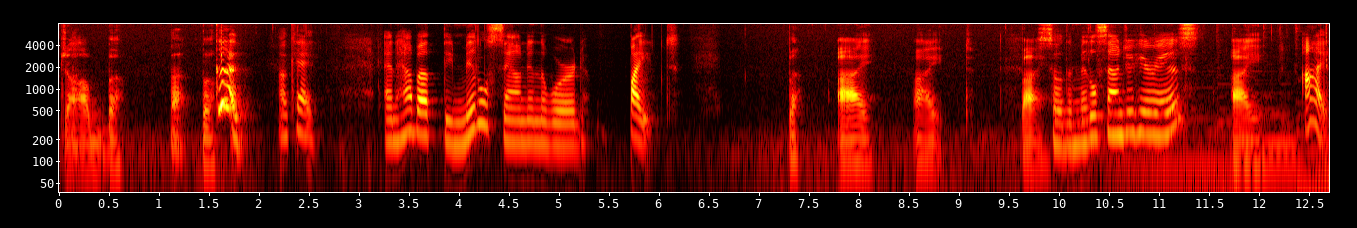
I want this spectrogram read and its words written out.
Job. b. B. Good. Okay. And how about the middle sound in the word bite? B. I. I. By. So the middle sound you hear is I. I.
